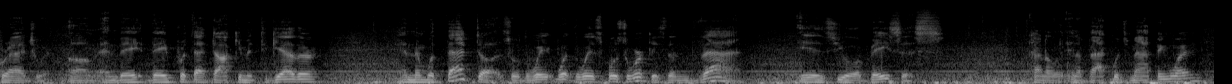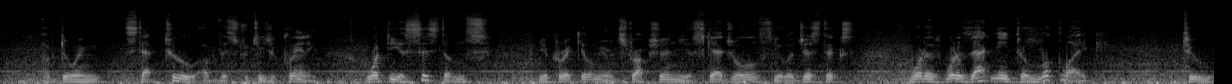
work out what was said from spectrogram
graduate. Um, And they, they put that document together, and then what that does, or the way, what, the way it's supposed to work is then that is your basis, kind of in a backwards mapping way, of doing step two of the strategic planning. What do your systems, your curriculum, your instruction, your schedules, your logistics, what is, what does that need to look like to,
